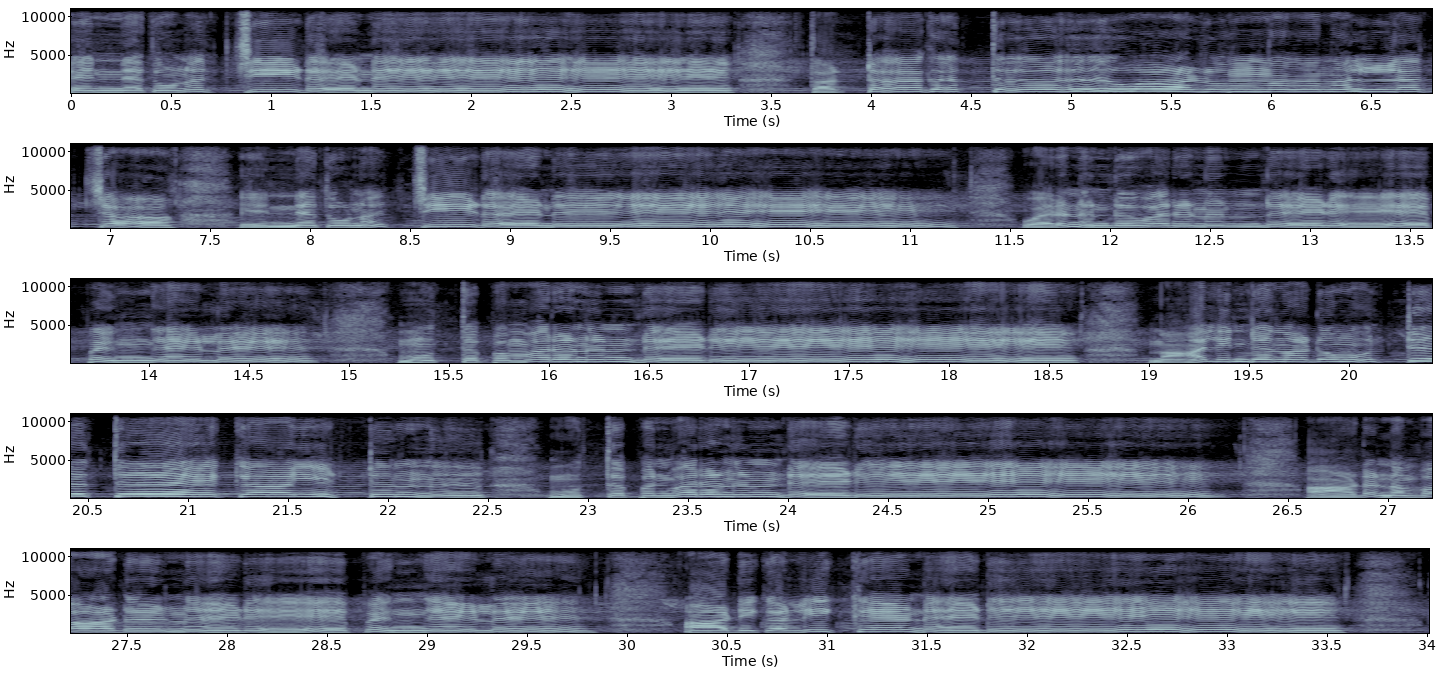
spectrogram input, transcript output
എന്നെ തുണച്ചിടണേ. തട്ടകത്ത് വാഴുന്ന നല്ലച്ച എന്നെ തുണച്ചിടണേ. വരണുണ്ട് വരണുണ്ടേടേ പെങ്ങളെ മുത്തപ്പൻ വരണുണ്ടേടേ. നാലിന്റെ നടുമുറ്റത്തേക്കായിട്ടെന്ന് മുത്തപ്പൻ വരണുണ്ടേ ആടണം പാടണടേ പെങ്ങളെ ആടി കളിക്കണടേ.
